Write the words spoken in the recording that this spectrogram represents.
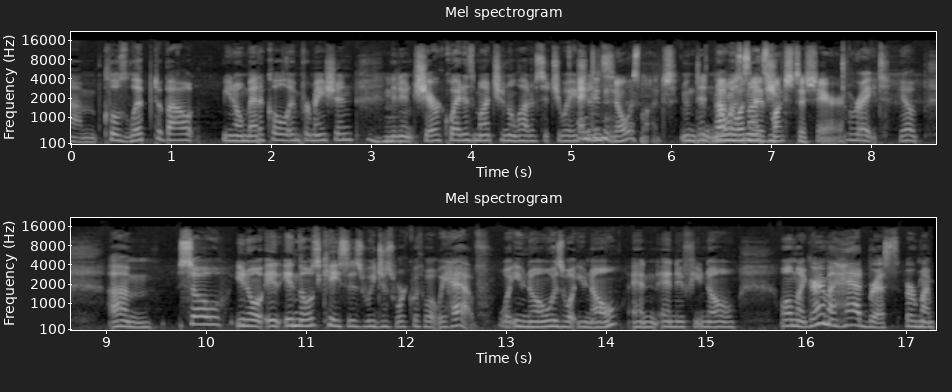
um, close-lipped about you know medical information. They didn't share quite as much in a lot of situations and didn't know as much. And didn't know Probably as wasn't much. as much to share. Right. Yep. Um, so you know, in, in those cases, we just work with what we have. What you know is what you know, and and if you know, well, my grandma had breast, or my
